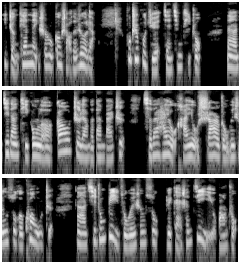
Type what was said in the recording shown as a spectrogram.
一整天内摄入更少的热量，不知不觉减轻体重。那鸡蛋提供了高质量的蛋白质，此外还有含有十二种维生素和矿物质。那其中 B 族维生素对改善记忆有帮助。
